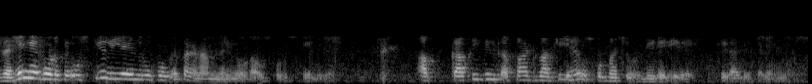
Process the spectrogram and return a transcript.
रहेंगे गुण पे, उसके लिए इन रूपों में परिणाम नहीं होगा उसको, उसके लिए। अब काफ़ी दिन का पाठ बाकी है, उसको बचो धीरे धीरे फिर आगे चलेंगे।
